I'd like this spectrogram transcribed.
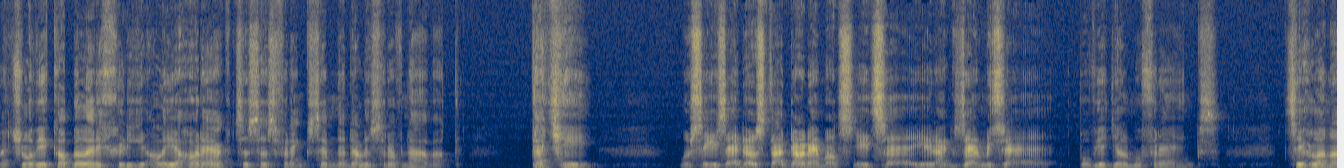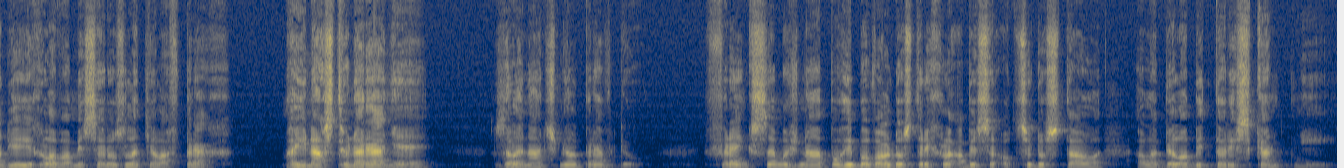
Na člověka byl rychlý, ale jeho reakce se s Franksem nedali srovnávat. Tati! Musí se dostat do nemocnice, jinak zemře, pověděl mu Franks. Cihla nad jejich hlavami se rozletěla v prach. Mají nás tu na ráně. Zelenáč měl pravdu. Frank se možná pohyboval dost rychle, aby se odsud dostal, ale bylo by to riskantní.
